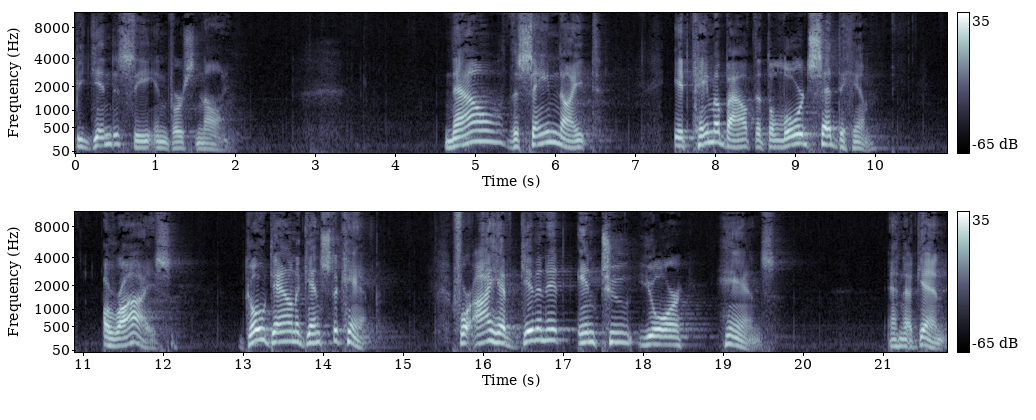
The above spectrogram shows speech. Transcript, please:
begin to see in verse 9. Now, the same night, it came about that the Lord said to him, Arise, go down against the camp, for I have given it into your hands. And again,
